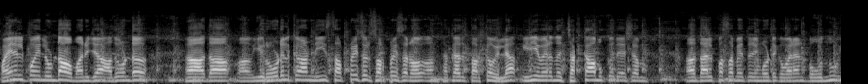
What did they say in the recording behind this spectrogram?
ഫൈനൽ പോയിന്റിൽ ഉണ്ടാവും അനുജ. അതുകൊണ്ട് ആ, ദാ, ആ, ഈ റോഡിൽ കാണുന്ന ഈ സർപ്രൈസ് ഒരു സർപ്രൈസ് തർക്കമില്ല. ഇനി വരുന്ന ചക്കാമുക്ക് ദേശം ആ, അത് അല്പസമയത്ത് ഇങ്ങോട്ടേക്ക് വരാൻ പോകുന്നു.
